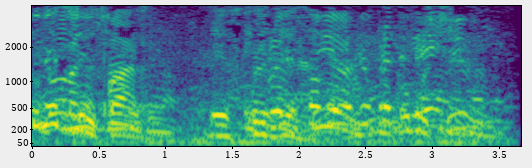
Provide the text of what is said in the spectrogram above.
O dólar dispara. Influencia o combustível.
